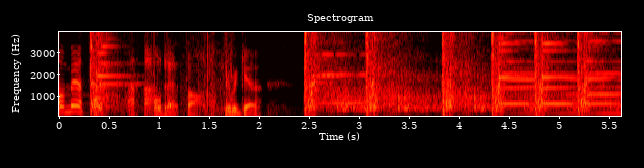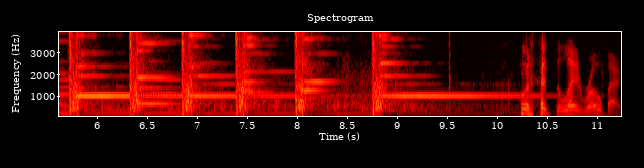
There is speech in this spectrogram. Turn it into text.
Oh, missile. Hold that thought. Here we go. With that delayed rollback.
